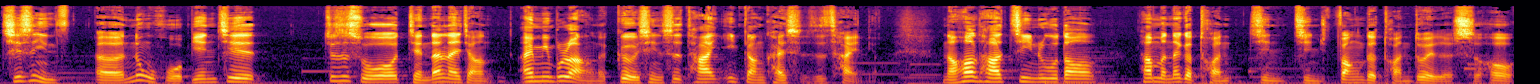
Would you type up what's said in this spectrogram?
其实你呃，《怒火边界》就是说，简单来讲，艾米·布朗的个性是他一刚开始是菜鸟。然后他进入到他们那个团警警方的团队的时候，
